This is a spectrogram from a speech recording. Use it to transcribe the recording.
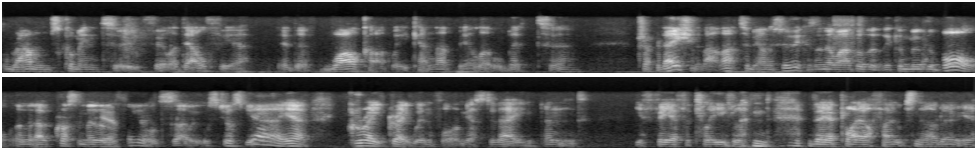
Rams coming to Philadelphia in the wildcard weekend, that'd be a little bit uh, trepidation about that, to be honest with you, because I know how good that they can move the ball across the middle yeah. of the field. So it was just, yeah, yeah, great, great win for them yesterday. And you fear for Cleveland their playoff hopes now, don't you?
